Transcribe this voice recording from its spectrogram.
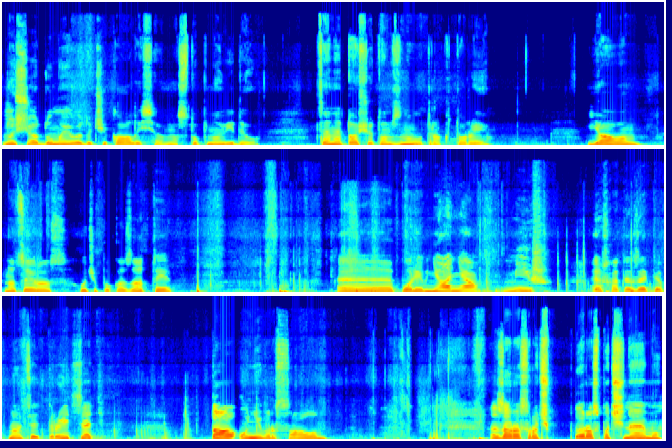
Ну що, думаю, ви дочекалися наступного відео. Це не то, що там знову трактори. Я вам на цей раз хочу показати е, порівняння між СХТЗ 1530 та універсалом. Зараз розпочнемо.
